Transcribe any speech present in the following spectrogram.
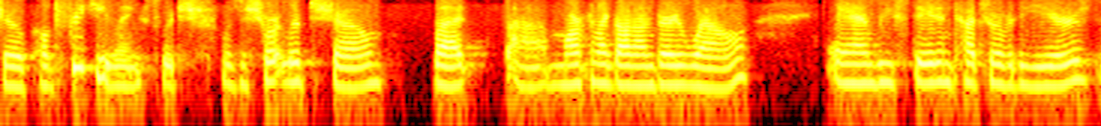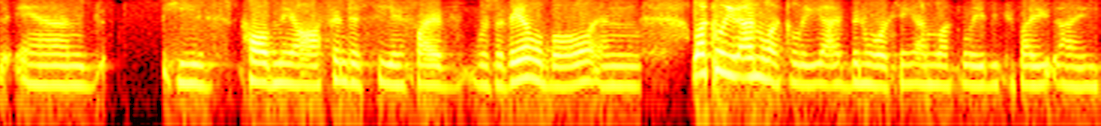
show called Freaky Links, which was a short-lived show, but uh, Mark and I got on very well, and we've stayed in touch over the years. And he's called me often to see if I was available. And luckily, unluckily, I've been working. Unluckily, because I, I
